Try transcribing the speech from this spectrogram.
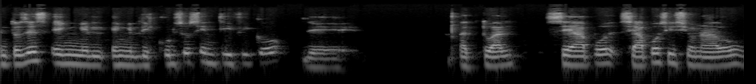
Entonces, en el, en el discurso científico actual, se ha, se ha posicionado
